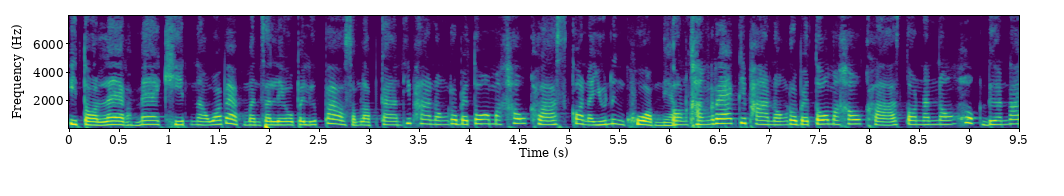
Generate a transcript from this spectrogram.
อีตอนแรกแม่คิดนะว่าแบบมันจะเร็วไปหรือเปล่าสำหรับการที่พาน้องโรเบโตมาเข้าคลาสก่อนอายุหนึ่งขวบเนี่ยตอนครั้งแรกที่พาน้องโรเบโตมาเข้าคลาสตอนนั้นน้อง 6 เดือนได้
